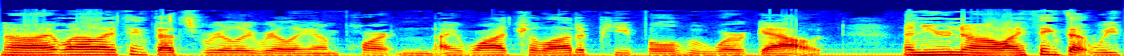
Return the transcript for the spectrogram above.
No, I, well, I think that's really, really important. I watch a lot of people who work out, and you know, I think that we,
